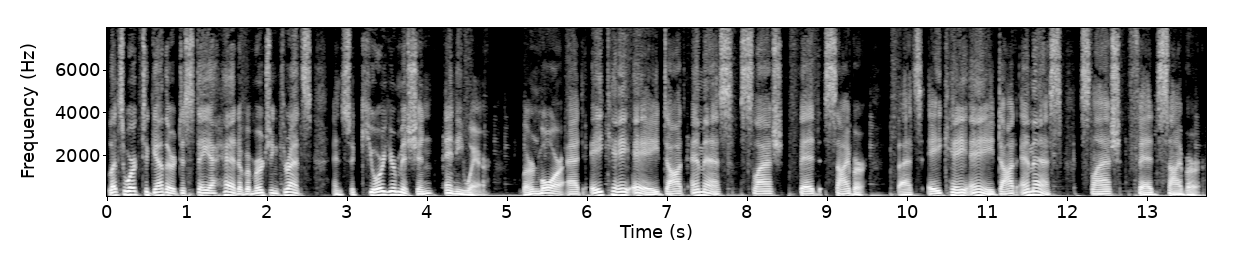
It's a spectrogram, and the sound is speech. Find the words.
Let's work together to stay ahead of emerging threats and secure your mission anywhere. Learn more at aka.ms slash fedcyber. That's aka.ms slash fedcyber.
